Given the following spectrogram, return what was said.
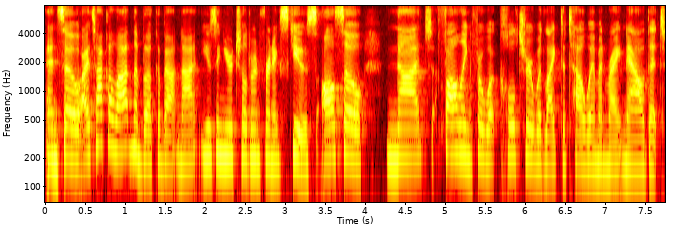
And so I talk a lot in the book about not using your children for an excuse, also not falling for what culture would like to tell women right now that,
